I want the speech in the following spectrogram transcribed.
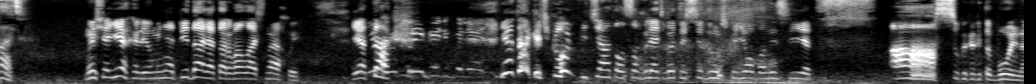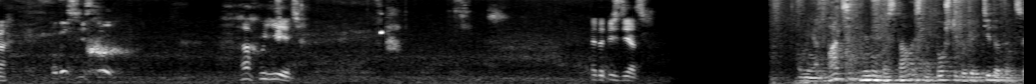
Бать! Мы еще ехали, у меня педаль оторвалась нахуй. Я так... Я так очком впечатался, блядь, в эту сидушку, ебаный свет. А, сука, как это больно. Подожди, стой. Охуеть. Это пиздец. У меня 20 минут осталось на то, чтобы дойти до ТЦ.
